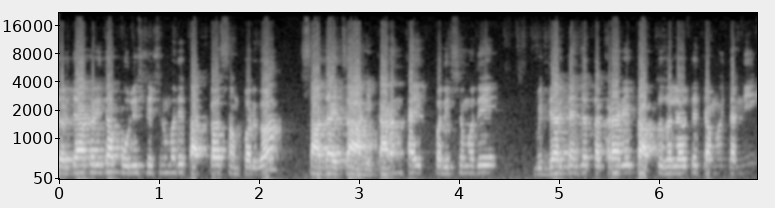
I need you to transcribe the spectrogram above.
तर त्याकरिता पोलीस स्टेशनमध्ये तात्काळ संपर्क साधायचा आहे. कारण काही परीक्षेमध्ये विद्यार्थ्यांच्या तक्रारी प्राप्त झाल्या होत्या त्यामुळे त्यांनी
